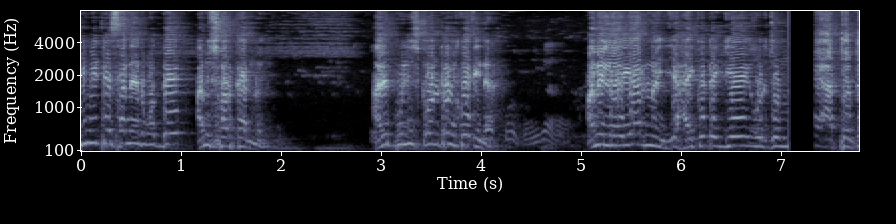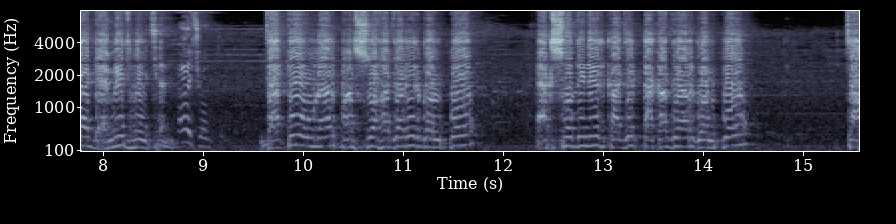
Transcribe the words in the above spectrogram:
লিমিটেশনের মধ্যে আমি সরকার নই। আমি পুলিশ কন্ট্রোল করি না। আমি লয়ার নই যে হাইকোর্টে গিয়ে ওর জন্য এতটা ড্যামেজ হয়েছেন। যাতে ওনার পাঁচশো হাজারের গল্প একশো দিনের কাজের টাকা দেওয়ার গল্প চা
